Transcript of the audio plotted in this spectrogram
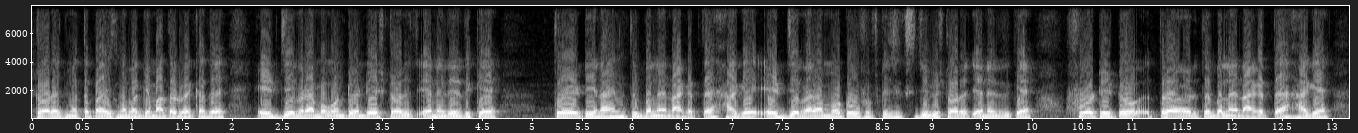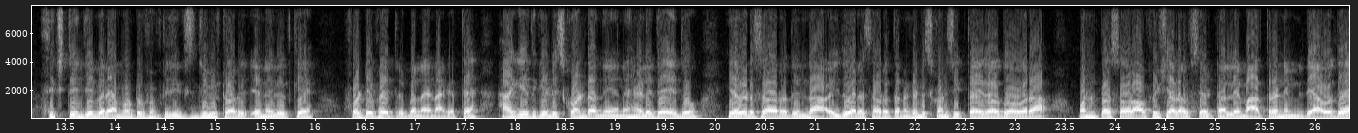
ಸ್ಟೋರೇಜ್ ಮತ್ತು ಪ್ರೈಸ್ನ ಬಗ್ಗೆ ಮಾತಾಡಬೇಕಾದ್ರೆ eight G B RAM one twenty storage ಏನಿದೆ ಇದಕ್ಕೆ ತರ್ಟಿ ನೈನ್ ತ್ರಿಬಲ್ ನೈನ್ ಆಗುತ್ತೆ. ಹಾಗೆ eight G B RAM two fifty six G B storage ಏನಿದಕ್ಕೆ ಫೋರ್ಟಿ ಟು ತ್ರಿಬಲ್ ನೈನ್ ಆಗುತ್ತೆ. ಹಾಗೆ sixteen G B RAM two fifty six G B storage ಏನಿದಕ್ಕೆ ಫೋರ್ಟಿ ಫೈವ್ ತ್ರಿಬಲ್ ನೈನ್ ಆಗುತ್ತೆ. ಹಾಗೆ ಇದಕ್ಕೆ ಡಿಸ್ಕೌಂಟ್ ಅಂತ ಏನು ಹೇಳಿದೆ, ಇದು ಎರಡು ಸಾವಿರದಿಂದ ಐದೂವರೆ ಸಾವಿರ ತನಕ ಡಿಸ್ಕೌಂಟ್ ಸಿಗ್ತಾ ಇದೆ. ಅದು ಅವರ ಒನ್ ಪ್ಲಸ್ ಅವರ ಅಫಿಷಿಯಲ್ ವೆಬ್ಸೈಟಲ್ಲಿ ಮಾತ್ರ ನಿಮ್ಮದು ಯಾವುದೇ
